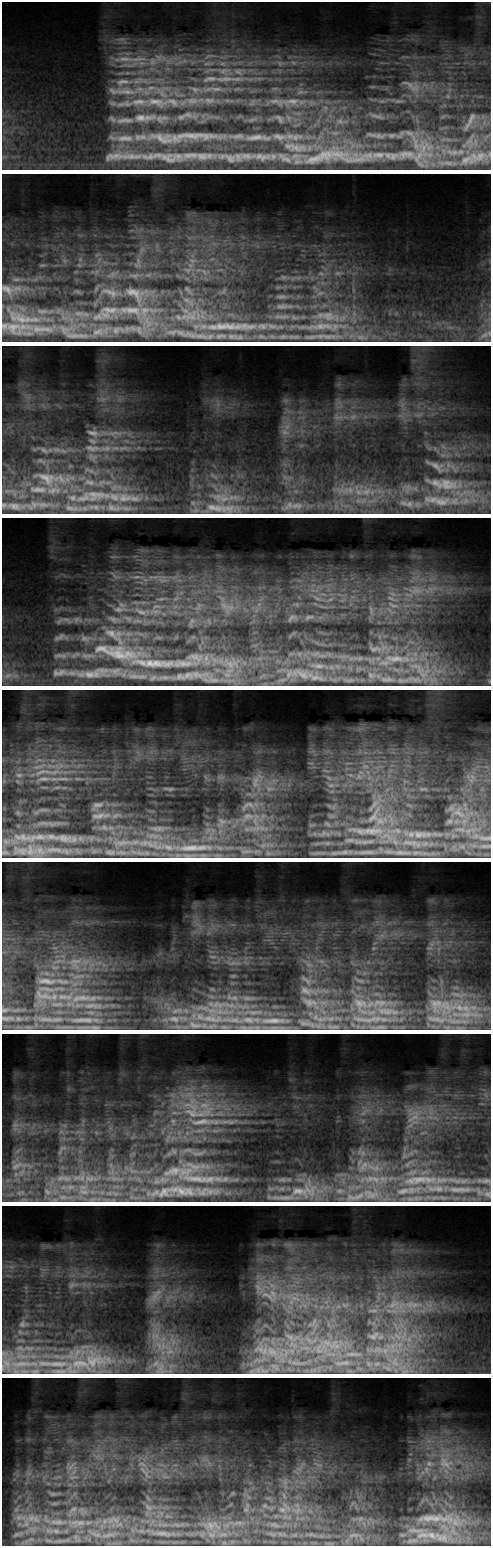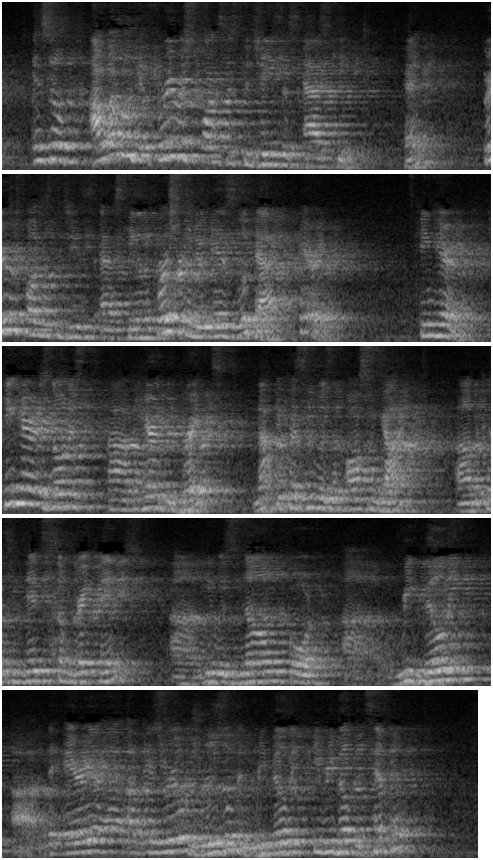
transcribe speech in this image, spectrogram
So they're knocking on the door, and Mary and Joseph open up. Like, what the world is this? Like, close the door, let's go back in. Like, turn off lights. You know how you do when you get people knocking on your door. And then they show up to worship a king, right? And so, so before that, they, they go to Herod, right? They go to Herod and they tell Herod, hey, because Herod is called the king of the Jews at that time, and now here they are. They know the star is the star of uh, the king of, of, the Jews coming. And so they say, well, that's the first place we've got to start. So they go to Herod, king of the Jews. They say, hey, where is this king, born king of the Jews? Right? And Herod's like, hold on, what you talking about? Let, us go investigate. Let's figure out who this is. And we'll talk more about that here in just a moment. But they go to Herod. And so I want to look at three responses to Jesus as king. Okay? three responses to Jesus as king. And the first we're going to do is look at Herod. King Herod. King Herod is known as um, Herod the Great, not because he was an awesome guy, uh, because he did some great things. Um, he was known for uh, rebuilding uh, the area of Israel, Jerusalem, and rebuilding. He rebuilt the temple,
